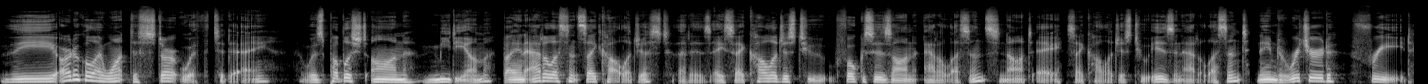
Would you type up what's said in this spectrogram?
The article I want to start with today was published on Medium by an adolescent psychologist, that is, a psychologist who focuses on adolescence, not a psychologist who is an adolescent, named Richard Freed.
